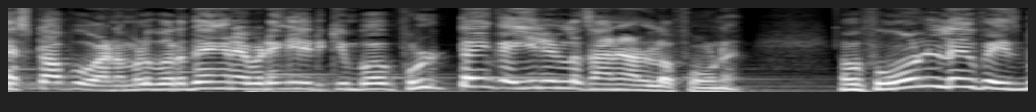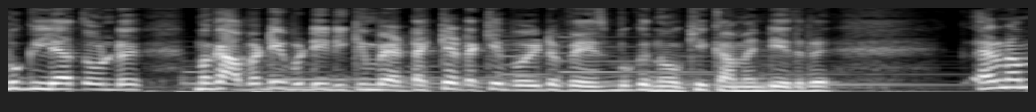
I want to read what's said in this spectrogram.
ഡെസ്ക്ടോപ്പ് വേണം. നമ്മൾ വെറുതെ ഇങ്ങനെ എവിടെയെങ്കിലും ഇരിക്കുമ്പോൾ ഫുൾ ടൈം കയ്യിലുള്ള സാധനമാണല്ലോ ഫോണ് അപ്പോൾ ഫോണിൽ ഫേസ്ബുക്ക് ഇല്ലാത്തതുകൊണ്ട് നമുക്ക് അവിടെ ഇവിടെ ഇരിക്കുമ്പോൾ ഇടയ്ക്ക് ഇടയ്ക്ക് പോയിട്ട് ഫേസ്ബുക്ക് നോക്കി കമന്റ് ചെയ്തിട്ട് കാരണം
